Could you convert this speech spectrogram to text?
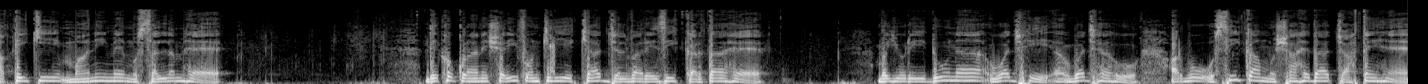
حقیقی معنی میں مسلم ہے۔ دیکھو قرآن شریف ان کے لیے کیا جلوہ ریزی کرتا ہے۔ وہ وجہ وجہ اور وہ اسی کا مشاہدہ چاہتے ہیں۔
